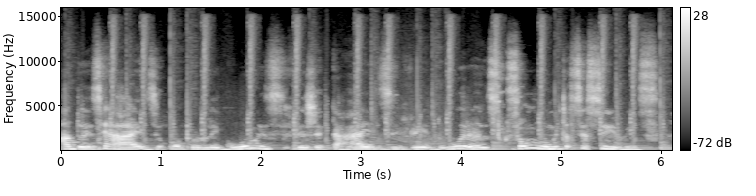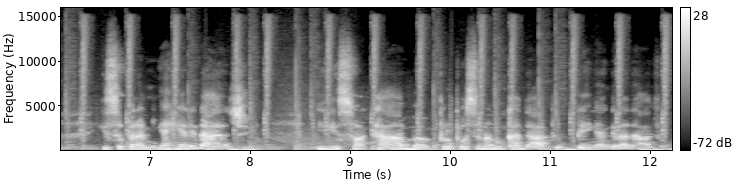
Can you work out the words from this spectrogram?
a dois reais. Eu compro legumes, vegetais e verduras que são muito acessíveis. Isso para mim é realidade. E isso acaba proporcionando um cardápio bem agradável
